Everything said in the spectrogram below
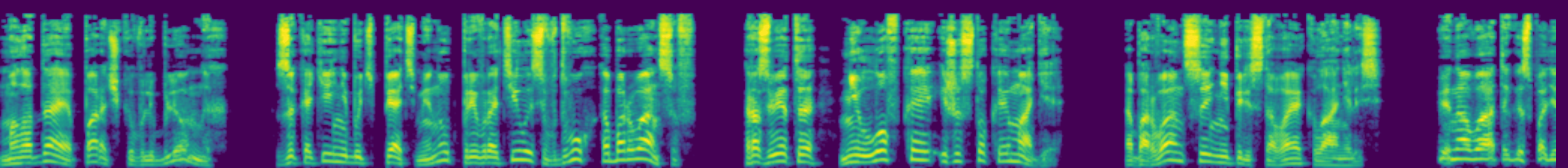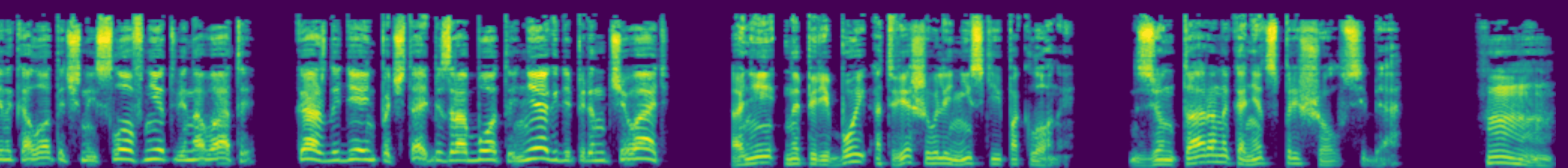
Молодая парочка влюбленных за какие-нибудь пять минут превратилась в двух оборванцев. Разве это не ловкая и жестокая магия? Оборванцы, не переставая, кланялись. Виноваты, господин околоточный, слов нет, виноваты. Каждый день, почитай, без работы, негде переночевать. Они наперебой отвешивали низкие поклоны. Дзюнтара, наконец, пришел в себя. Хм,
